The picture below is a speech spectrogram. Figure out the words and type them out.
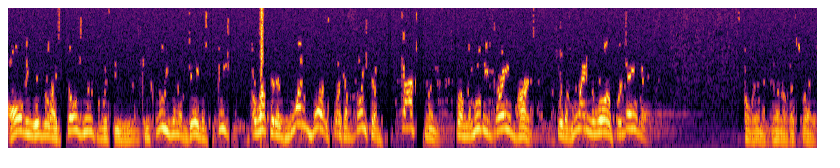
all the Israelite soldiers, with the conclusion of David's speech, erupted as one voice like a bunch of Scotsmen from the movie Braveheart with a mighty roar for David. Oh, wait a minute. No, no, that's right.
